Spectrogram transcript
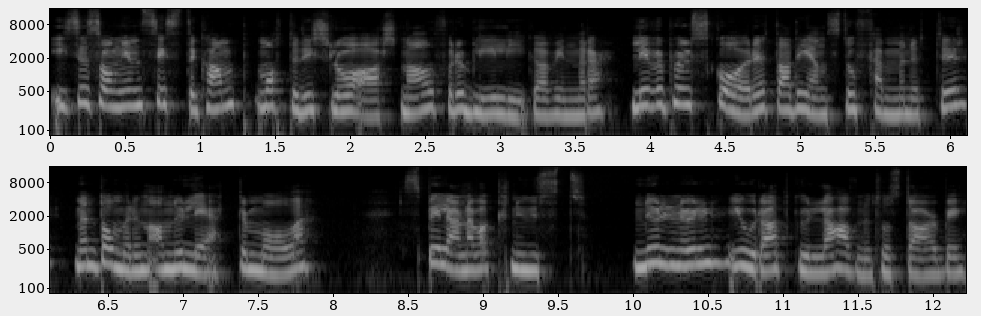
I sesongens siste kamp måtte de slå Arsenal for å bli ligavinnere. Liverpool skåret da det gjensto fem minutter, men dommeren annullerte målet. Spillerne var knust. 0-0 gjorde at gullet havnet hos Derby.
